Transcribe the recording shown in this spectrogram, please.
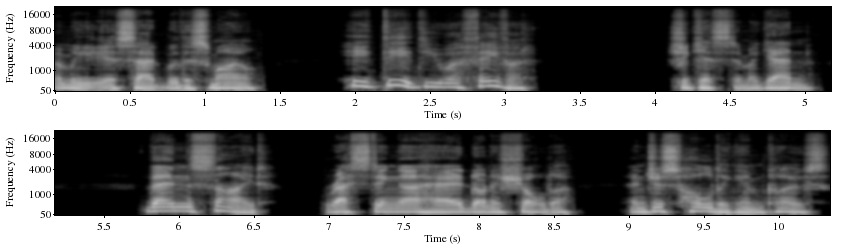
Amelia said with a smile. He did you a favor. She kissed him again, then sighed, resting her head on his shoulder and just holding him close.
